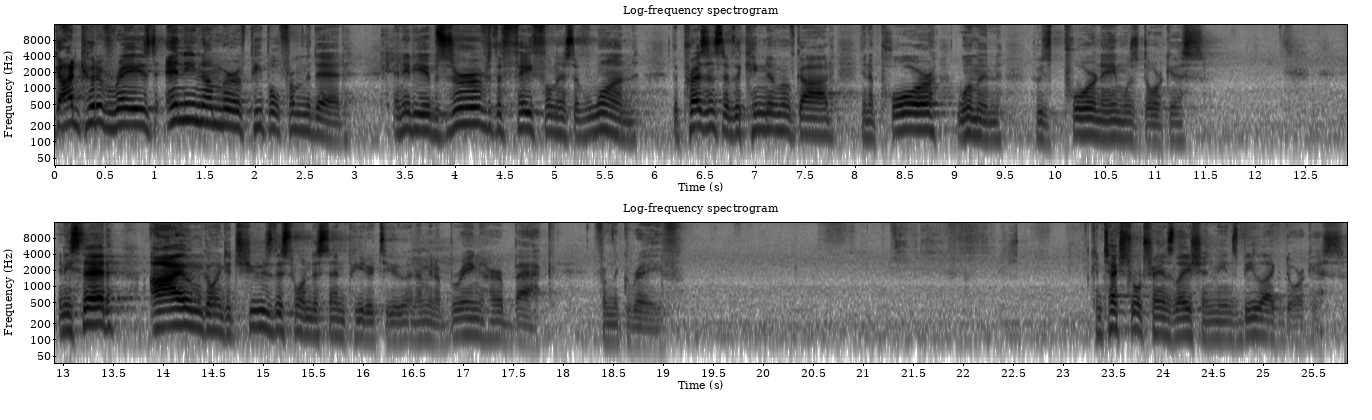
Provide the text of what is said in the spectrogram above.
God could have raised any number of people from the dead, and yet he observed the faithfulness of one, the presence of the kingdom of God in a poor woman whose poor name was Dorcas. And he said, I am going to choose this one to send Peter to, and I'm going to bring her back from the grave. Contextual translation means be like Dorcas.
